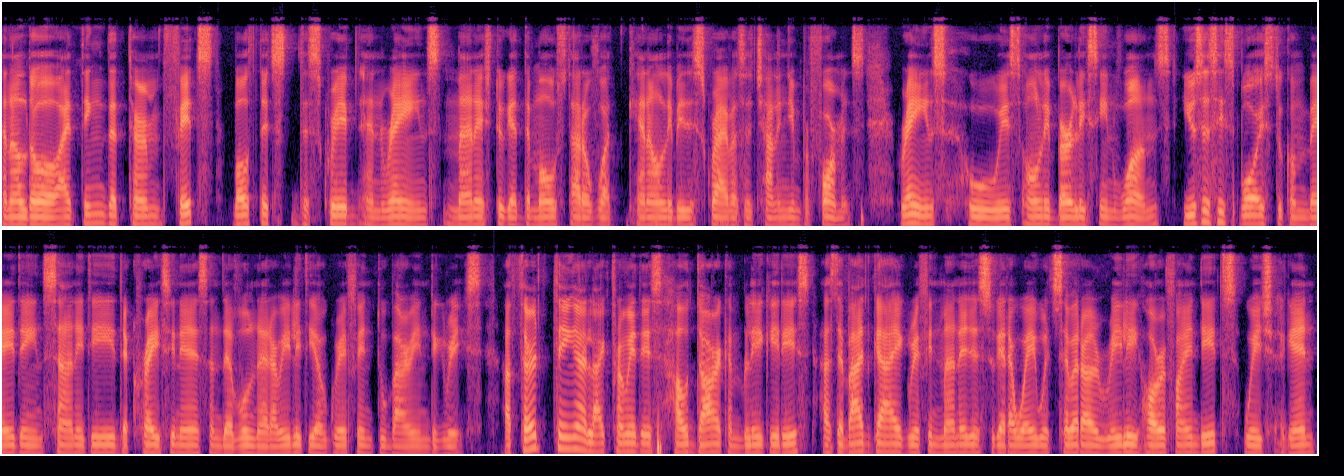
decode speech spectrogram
and although I think the term fits, both the, script and Rains managed to get the most out of what can only be described as a challenging performance. Rains, who is only barely seen once, uses his voice to convey the insanity, the craziness, and the vulnerability of Griffin to varying degrees. A third thing I like from it is how dark and bleak it is. As the bad guy, Griffin manages to get away with several really horrifying deeds, which again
